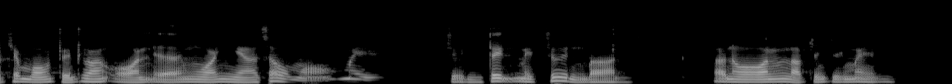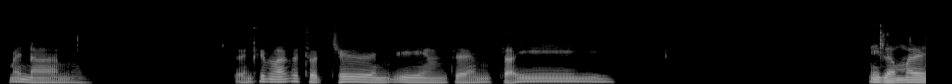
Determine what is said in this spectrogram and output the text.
ดชั่วโมงตื่นกลางอ่อนแองัวเหี่ยเศร้าหมองไม่ชื่นเต้นไม่ชื่นบานถ้านอนหลับจริงๆไม่ ไม่นานตื่นขึ้นมาก็สดชื่นอิ่มแจ่มใสนี่เราไม่ได้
